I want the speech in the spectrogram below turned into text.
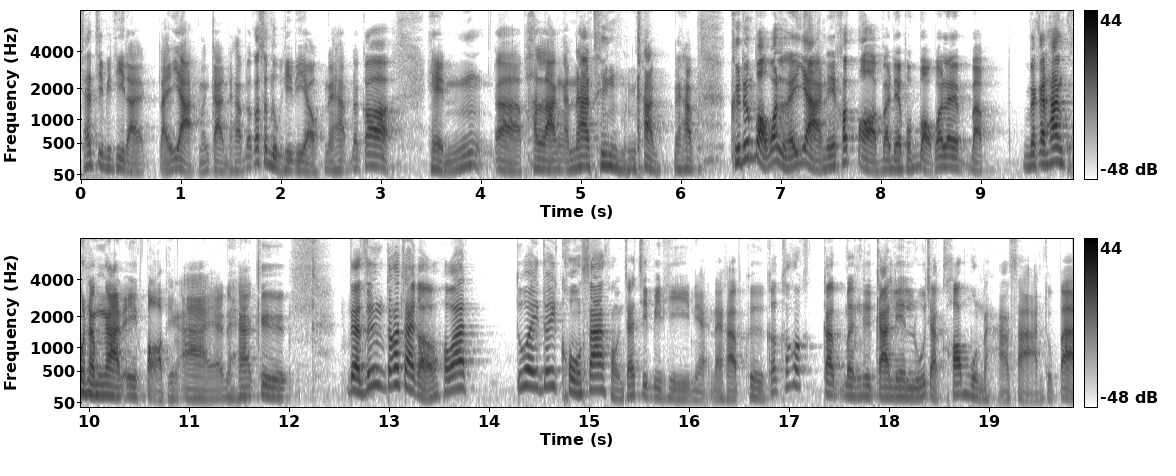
Chat GPT หลายหลายอย่างเหมือนกันนะครับ แล้วก็สนุกทีเดียวนะครับ แล้วก็เห็นพลังอันน่าทึ่งเหมือนกันนะครับ คือต้องบอกว่าหลายอย่างนี้เขาตอบมาเดี๋ยวผมบอกว่าเลยแบบแม้กระทั่งคนทำงานเองตอบอย่างอายนะฮะคือ แต่ซึ่งต้องเข้าใจก่อนเพราะว่าด้วยด้วยโครงสร้างของ ChatGPT เนี่ยนะครับคือก็ก็มันคือการเรียนรู้จากข้อมูลมหาศาลถูกป่ะ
